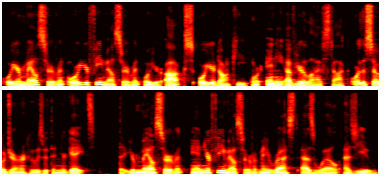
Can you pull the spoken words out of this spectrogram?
or your male servant or your female servant, or your ox or your donkey, or any of your livestock, or the sojourner who is within your gates that your male servant and your female servant may rest as well as you.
